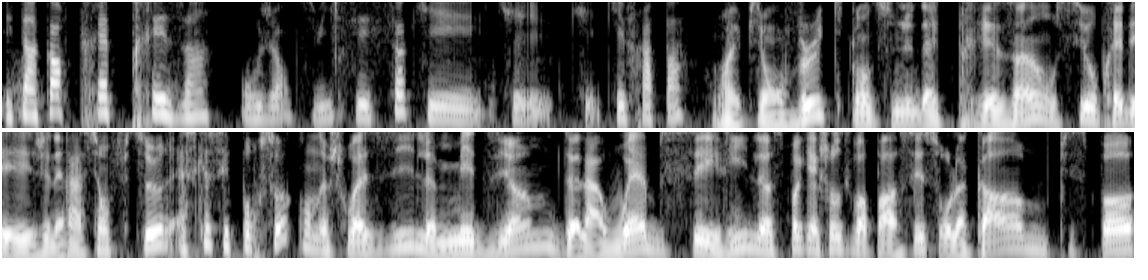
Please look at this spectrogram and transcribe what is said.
est encore très présent aujourd'hui. C'est ça qui est, frappant. Oui, puis on veut qu'il continue d'être présent aussi auprès des générations futures. Est-ce que c'est pour ça qu'on a choisi le médium de la web série? Là? C'est pas quelque chose qui va passer sur le câble, puis c'est pas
